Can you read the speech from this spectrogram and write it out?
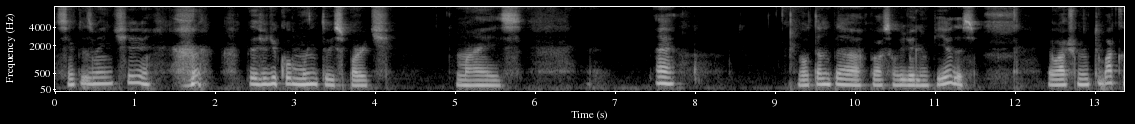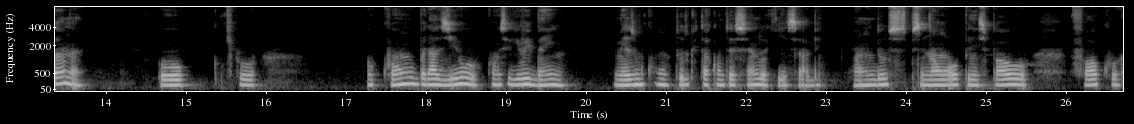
simplesmente prejudicou muito o esporte. Mas é. Voltando para o assunto de Olimpíadas, eu acho muito bacana o tipo o como o Brasil conseguiu ir bem, mesmo com tudo que está acontecendo aqui, sabe? é um dos, se não o principal foco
